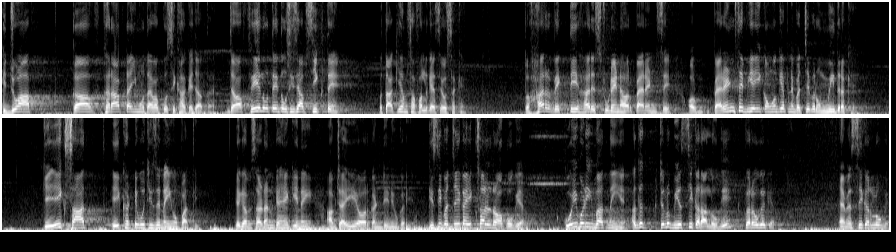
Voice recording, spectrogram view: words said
कि जो आपका ख़राब टाइम होता है, वो आपको सिखा के जाता है। जब आप फेल होते हैं तो उसी से आप सीखते हैं। ताकि हम सफल कैसे हो सकें? तो हर व्यक्ति, हर स्टूडेंट हर पेरेंट से, और पेरेंट से भी यही कहूँगा कि अपने बच्चे पर उम्मीद रखें कि एक साथ इकट्ठे वो चीज़ें नहीं हो पाती। या हम सडन कहें कि नहीं, आप जाइए और कंटिन्यू करिए। किसी बच्चे का एक साल ड्रॉप हो गया, कोई बड़ी बात नहीं है। अगर, चलो बीएससी करा लोगे, करोगे क्या? एमएससी कर लोगे।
